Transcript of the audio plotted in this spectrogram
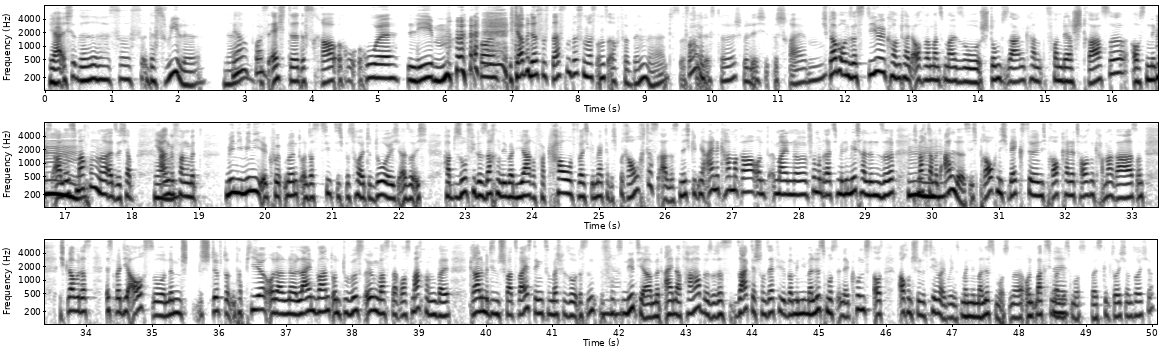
Ja, ich, das ist das Reale. Ne? Ja, voll. Das echte, das rohe Leben. Voll. Ich glaube, das ist das ein bisschen, was uns auch verbindet. So voll. stilistisch, würde ich beschreiben. Ich glaube, unser Stil kommt halt auch, wenn man es mal so stumpf sagen kann, von der Straße aus nix mm. alles machen. Ne? Also ich habe ja. angefangen mit Mini-Mini-Equipment und das zieht sich bis heute durch. Also ich habe so viele Sachen über die Jahre verkauft, weil ich gemerkt habe, ich brauche das alles nicht. Gib mir eine Kamera und meine 35 mm Linse. Ich mache damit mhm. alles. Ich brauche nicht wechseln, ich brauche keine tausend Kameras. Und ich glaube, das ist bei dir auch so. Nimm einen Stift und ein Papier oder eine Leinwand und du wirst irgendwas daraus machen, weil gerade mit diesem Schwarz-Weiß-Ding zum Beispiel so, das, sind, das ja. funktioniert ja mit einer Farbe. So, das sagt ja schon sehr viel über Minimalismus in der Kunst aus. Auch ein schönes Thema übrigens, Minimalismus ne? und Maximalismus, weil es gibt solche und solche.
